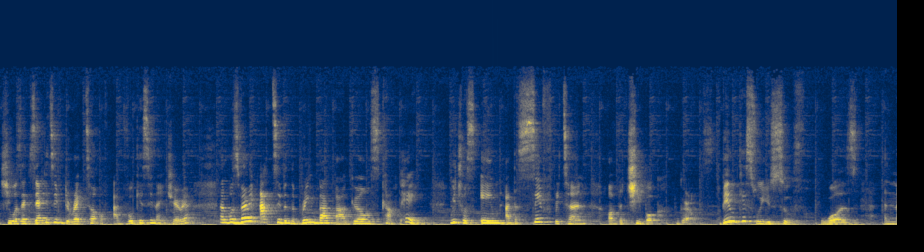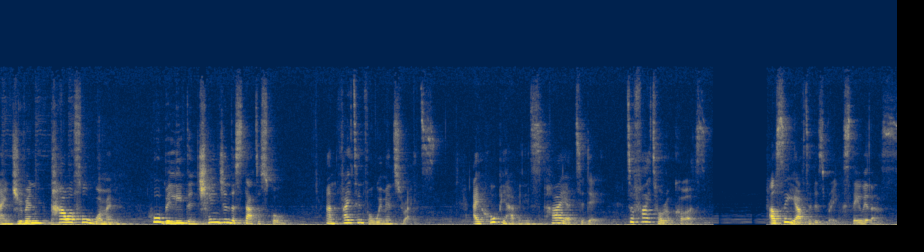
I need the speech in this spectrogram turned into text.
She was executive director of Advocacy Nigeria and was very active in the Bring Back Our Girls campaign, which was aimed at the safe return of the Chibok girls. Bilkisu Yusuf was a Nigerian powerful woman who believed in changing the status quo and fighting for women's rights. I hope you have been inspired today to fight for a cause. I'll see you after this break. Stay with us.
